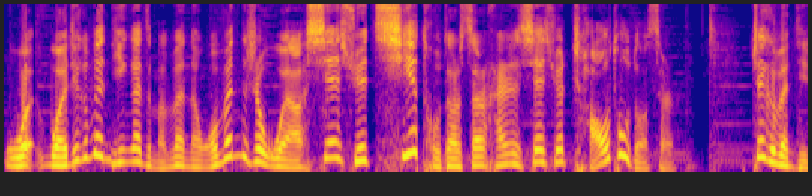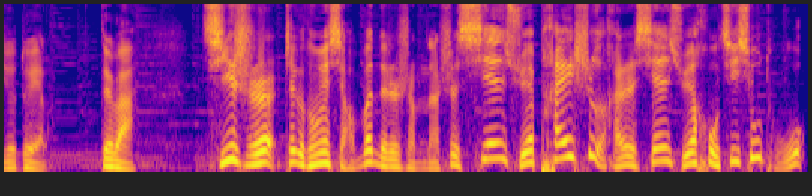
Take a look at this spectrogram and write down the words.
我我这个问题应该怎么问呢？我问的是，我要先学切土豆丝儿，还是先学炒土豆丝儿？这个问题就对了，对吧？其实这个同学想问的是什么呢？是先学拍摄，还是先学后期修图？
